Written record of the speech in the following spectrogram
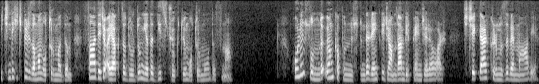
İçinde hiçbir zaman oturmadım. Sadece ayakta durdum ya da diz çöktüğüm oturma odasına. Holün sonunda ön kapının üstünde renkli camdan bir pencere var. Çiçekler kırmızı ve mavi.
